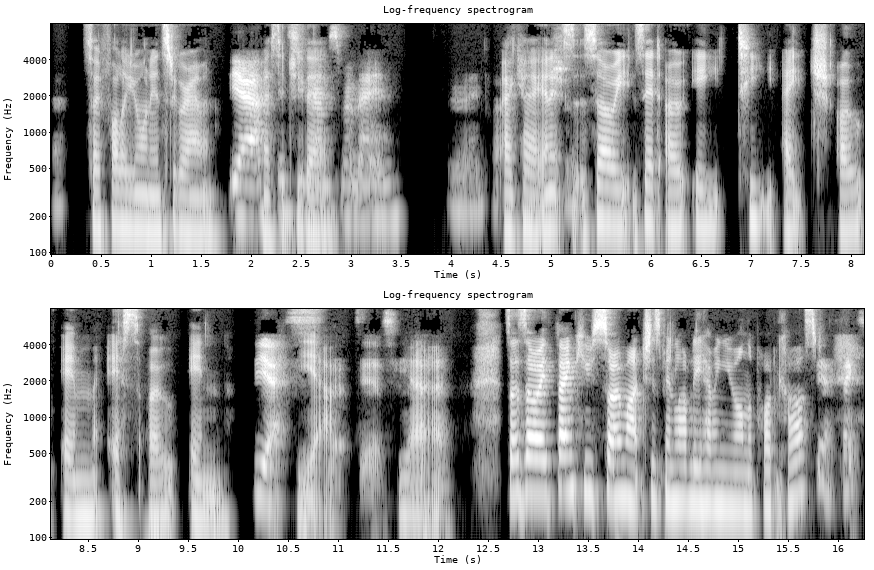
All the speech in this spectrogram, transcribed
there. So follow you on Instagram and yeah, message you there. my main. okay, and it's sure. Zoe Z O E T H O M S O N. Yes. Yeah. That's it. Yeah. So, Zoe, thank you so much. It's been lovely having you on the podcast. Yeah, thanks.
